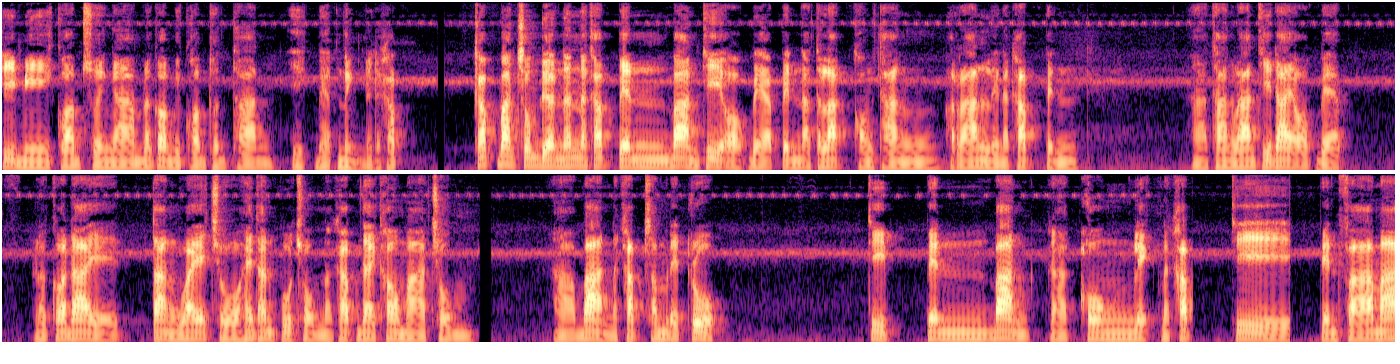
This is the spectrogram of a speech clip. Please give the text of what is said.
ที่มีความสวยงามแล้วก็มีความทนทานอีกแบบหนึ่งเลยนะครับ ครับบ้านชมเดือนนั้นนะครับ เป็นบ้านที่ออกแบบเป็นอัตลักษณ์ของทางร้านเลยนะครับ เป็นาทางร้านที่ได้ออกแบบ แล้วก็ได้ตั้งไว้โชว์ให้ท่านผู้ชมนะครับ ได้เข้ามาชมาบ้านนะครับสำเร็จรูป ที่เป็นบ้านโครงเหล็กนะครับ ที่ เป็นฝาไม้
